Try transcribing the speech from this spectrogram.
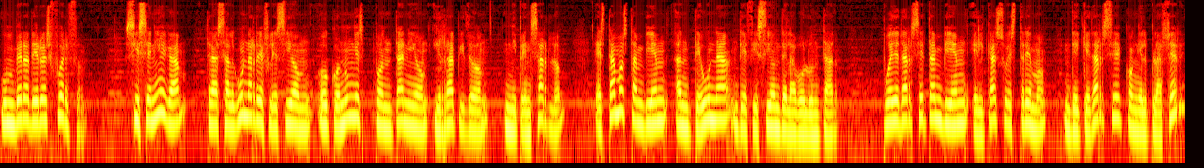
un verdadero esfuerzo. Si se niega, tras alguna reflexión o con un espontáneo y rápido ni pensarlo, estamos también ante una decisión de la voluntad. Puede darse también el caso extremo de quedarse con el placer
